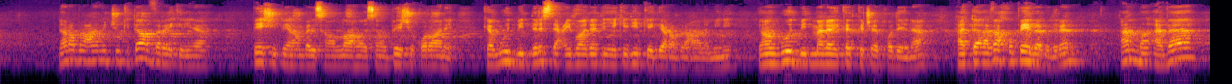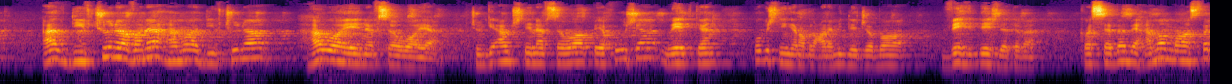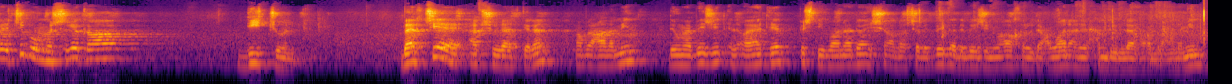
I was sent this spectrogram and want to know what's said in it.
نرب العالمين شو كتاب فرينا كينا بيشي پیغمبر صلى الله عليه وسلم بيشي قرآن كبود بيد درست عبادتي اكديب كي رب العالمين يعني بود بيد ملائكة كشت خدينا حتى أفا خو بيبا بگرن. أما أفا أف ديفچونا فنا هما ديفچونا هواي نفسه وايا چونك چتي نفسه وا بيخوشا ويد كان وبشتين رب العالمين دي جبا فيه ديش دتبا كسبب هما ماستر چه بو مشركا ديچون برچه افشولات کرن رب العالمين دوما بيجد الآيات بشتي وأنا إن شاء الله شبت بيتا بيجن وآخر دعوانا أن الحمد لله رب العالمين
